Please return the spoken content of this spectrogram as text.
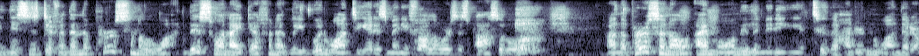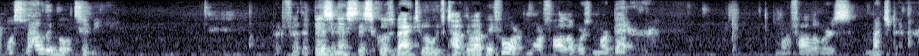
And this is different than the personal one. This one I definitely would want to get as many followers as possible. On the personal, I'm only limiting it to the 101 that are most valuable to me. But for the business, this goes back to what we've talked about before. More followers, more better. More followers, much better.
